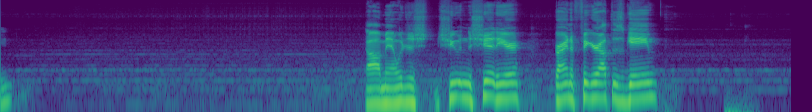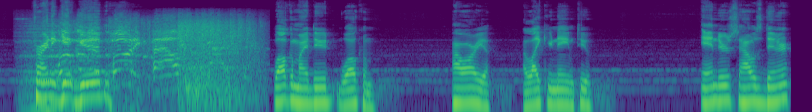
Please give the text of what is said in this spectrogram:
dude. Oh man, we're just shooting the shit here, trying to figure out this game, trying to get good. Party, pal. Welcome, my dude. Welcome. How are you? I like your name too. Anders, how's dinner?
